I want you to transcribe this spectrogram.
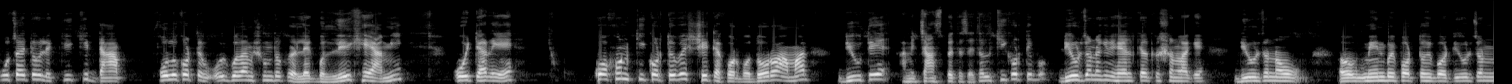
পৌঁছাইতে হলে কি কি ডাব ফলো করতে হবে, ওইগুলো আমি সুন্দর করে লিখব। লিখে আমি ওইটারে কখন কি করতে হবে সেটা করব। ধরো আমার ডিউতে আমি চান্স পেতে চাই, তাহলে কি করতে হইব? ডিউর জন্য কিন্তু হেলথ ক্যালকুলেশন লাগে ডিউর জন্য মেন বই পড়তে হইব ডিউর জন্য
